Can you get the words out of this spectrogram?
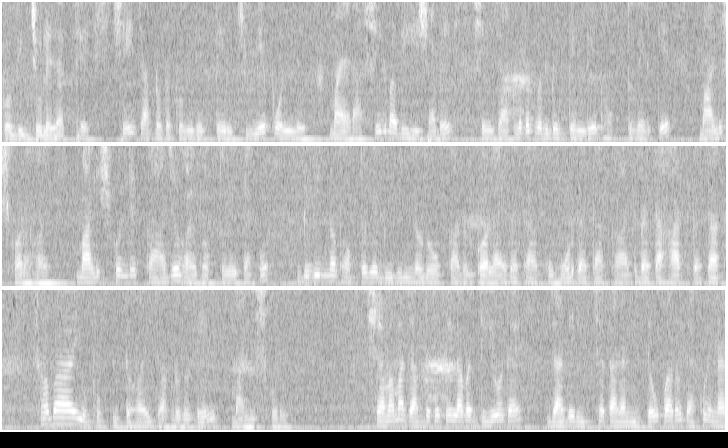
প্রদীপ জ্বলে যাচ্ছে। সেই জাগ্রত প্রদীপের তেল চুইয়ে পড়লে মায়ের আশীর্বাদী হিসাবে সেই জাগ্রত প্রদীপের তেল দিয়ে ভক্তদেরকে মালিশ করা হয়। মালিশ করলে কাজও হয় ভক্তদের, দেখো। বিভিন্ন ভক্তদের বিভিন্ন রোগ, কারোর গলায় ব্যথা, কোমর ব্যথা, কাঁধ ব্যথা, হাত ব্যথা সবাই উপকৃত হয় জাগ্রত তেল মালিশ করে। শ্যামামা জাগ্রত তেল আবার দিয়েও দেয়। যাদের ইচ্ছা তারা নিতেও পারো। দেখো, এনার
